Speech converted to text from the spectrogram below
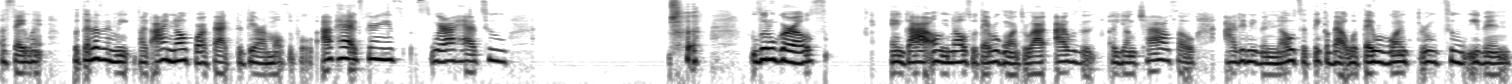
assailant, but that doesn't mean like I know for a fact that there are multiple. I've had experience where I had to little girls and God only knows what they were going through. I, I was a, a young child, so I didn't even know to think about what they were going through to even,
